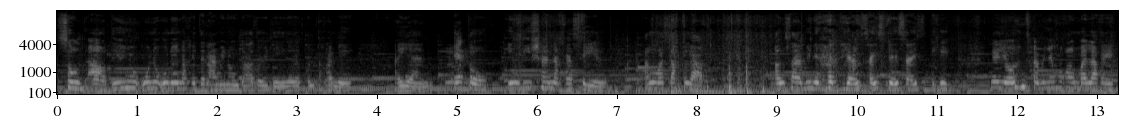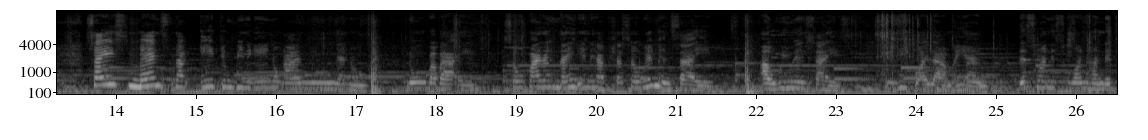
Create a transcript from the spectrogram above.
sold out. Yun yung unang-unang nakita namin nung the other day na nagpunta kami. Ayan. Ito, hindi siya nakasale. Ang masaklap. Ang sabi ni ate, ang size niya size 8. Ngayon, sabi niya mukhang malaki. Size men's ng 8 yung binigay nung aming, ano, nung babae. So, parang 9 and a half siya. So, women's size. Ah, women's size. Hindi ko alam. Ayan. This one is $140.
